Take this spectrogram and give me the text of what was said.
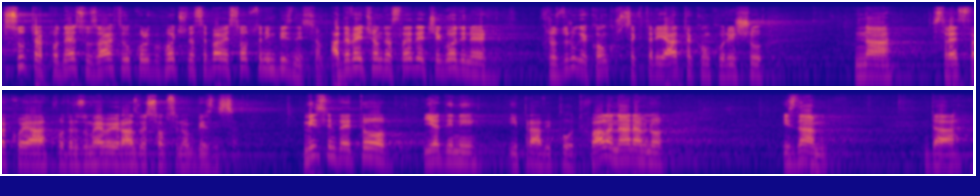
sutra podnesu zahtev ukoliko hoće da se bave sobstvenim biznisom, a da već onda sledeće godine kroz druge konkurse sektarijata konkurišu na sredstva koja podrazumevaju razvoj sobstvenog biznisa. Mislim da je to jedini i pravi put. Hvala naravno i znam da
